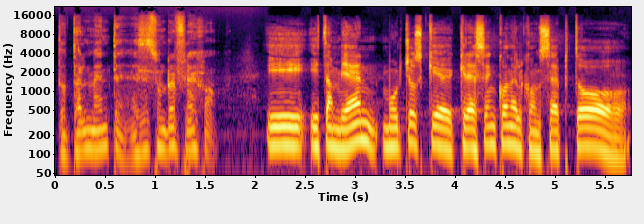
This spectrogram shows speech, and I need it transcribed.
Totalmente. Ese es un reflejo. Y, y, también muchos que crecen con el concepto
